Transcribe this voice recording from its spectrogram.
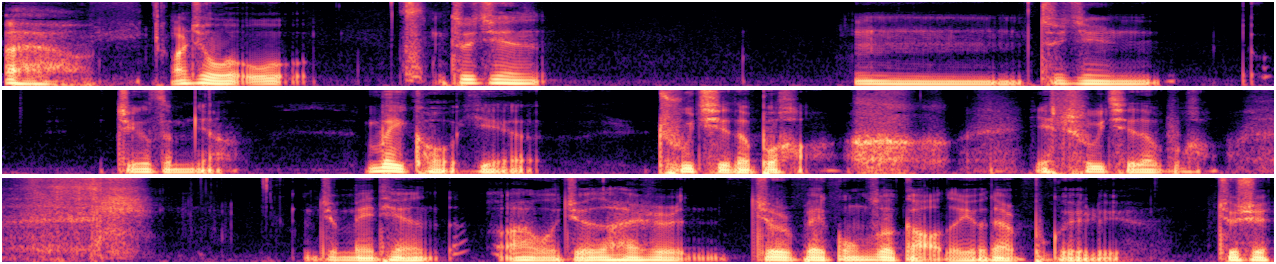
哎呀，而且我我最近，嗯，最近这个怎么讲，胃口也出奇的不好，也出奇的不好。就每天啊，我觉得还是就是被工作搞得有点不规律，就是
